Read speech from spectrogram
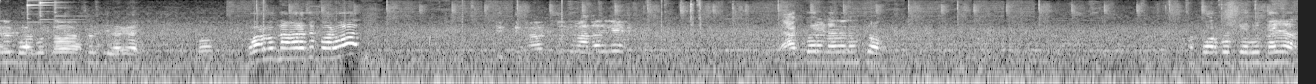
এই পর্বত নামার আছে কি জায়গায়? পর্বত নামার আছে পর্বত? এক করে নামে নাম সব পর্বত পর্বত নাই আর।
